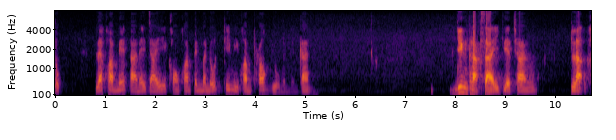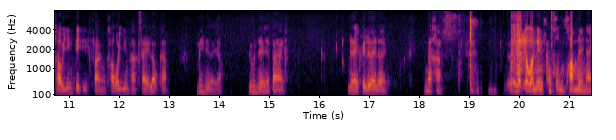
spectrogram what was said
สุกและความเมตตาในใจของความเป็นมนุษย์ที่มีความพร่องอยู่เหมือนเหมือนกัน ยิ่งผลักไสเกลียดชังละเขายิ่งติดอีกฝั่ง เขาก็ยิ่งผลักไสเรากลับ ไม่เหนื่อยหรอ ไม่ว่าเหนื่อยจะตาย เหนื่อยไปเรื่อยเลยนะครับ เหนื่อยแล้วเดี๋ยววันหนึ่งสังคมความเหนื่อยหน่าย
